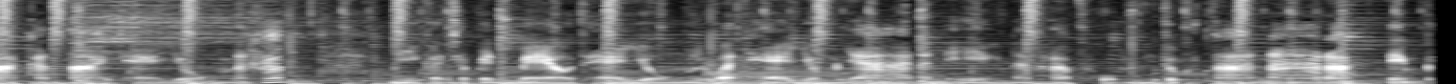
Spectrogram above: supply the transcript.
ตากระต่ายแทยงนะครับนี่ก็จะเป็นแมวแทยงหรือว่าแทยงย่านั่นเองนะครับ ผมตุ๊กตาน่ารักเต็มไป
